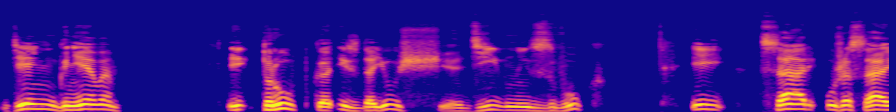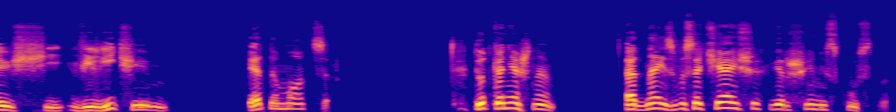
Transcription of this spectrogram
день гнева и трубка, издающая дивный звук, и царь, ужасающий величием, это Моцарт. Тут, конечно, одна из высочайших вершин искусства.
